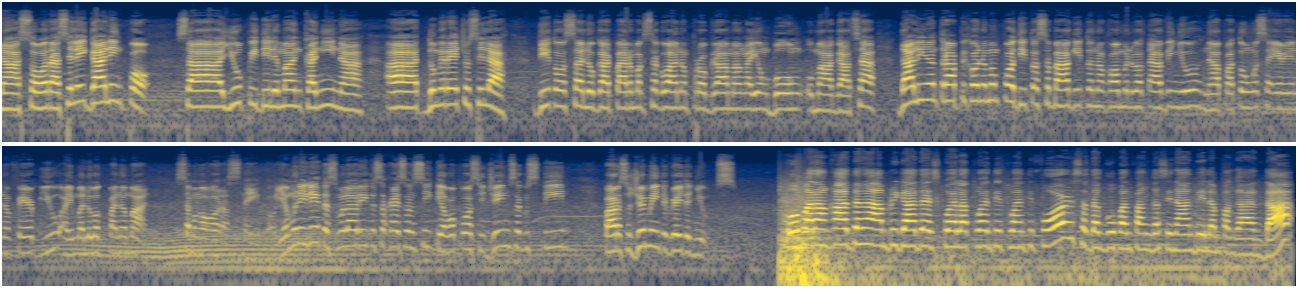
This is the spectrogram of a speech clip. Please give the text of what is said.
na SORA. Sila galing po sa UP Diliman kanina at dumiretso sila dito sa lugar para magsagawa ng programa ngayong buong umaga. Sa daloy ng trapiko naman po dito sa bahagi ito ng Commonwealth Avenue na patungo sa area ng Fairview ay maluwag pa naman sa mga oras na ito. Yan muna yung latest mula rito sa Quezon City. Ako po si James Agustin para sa GMA Integrated News. Umarangkada na ang Brigada Eskwela 2024 sa Dagupan, Pangasinan bilang paghahanda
